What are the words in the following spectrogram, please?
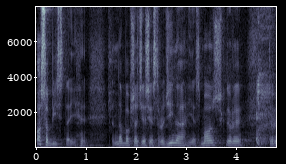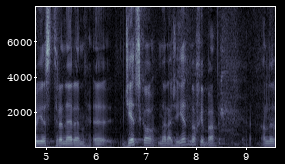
osobistej. No bo przecież jest rodzina, jest mąż, który, który jest trenerem, e, dziecko, na razie jedno chyba, ale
